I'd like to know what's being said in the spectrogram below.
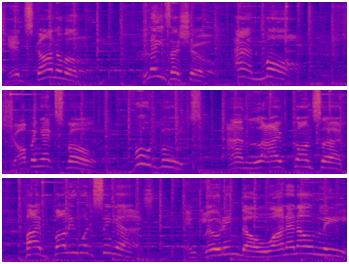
kids carnival, laser show, and more. Shopping expo, food booths, and live concert by Bollywood singers, including the one and only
